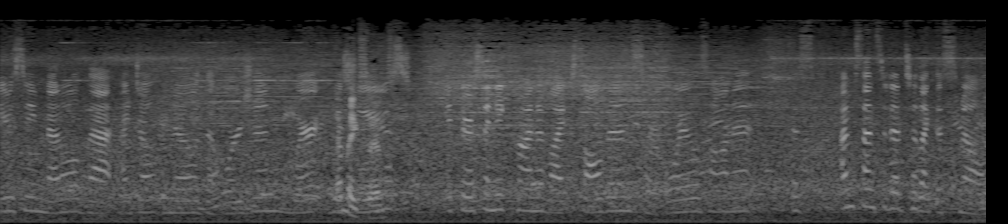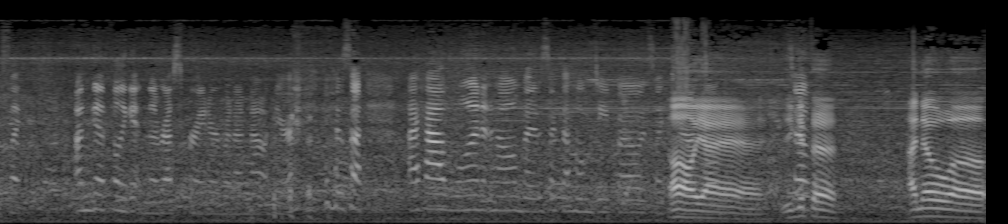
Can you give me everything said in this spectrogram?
using metal that I don't know the origin, where it was That makes used. sense. If there's any kind of like solvents or oils on it, because I'm sensitive to like the smells. Like I'm definitely getting the respirator when I'm out here. Because I, I have one at home, but it's like the Home Depot. It's like Oh yeah, yeah, yeah. You get the. I know uh,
